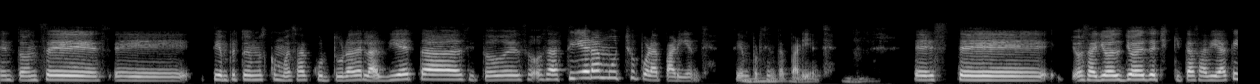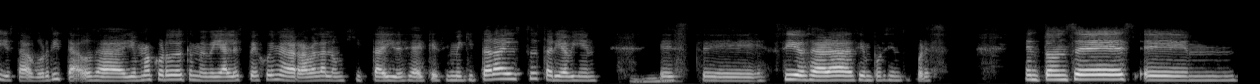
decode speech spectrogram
Entonces, eh, siempre tuvimos como esa cultura de las dietas y todo eso. O sea, sí era mucho por apariencia, cien por ujú, ciento apariencia. ujú. Este, o sea, yo, yo desde chiquita sabía que yo estaba gordita. O sea, yo me acuerdo de que me veía al espejo y me agarraba la lonjita y decía que si me quitara esto estaría bien. Este, sí, o sea, era 100% por eso. Entonces, em,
